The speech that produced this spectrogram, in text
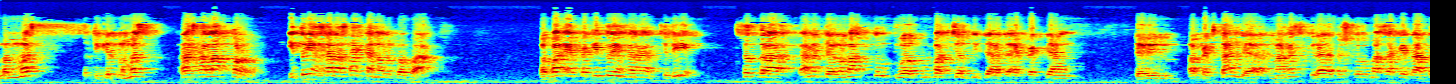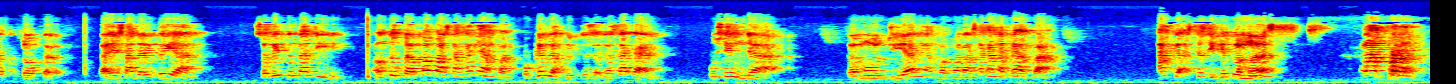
lemes sedikit lemes rasa lapar itu yang saya rasakan oleh bapak. Bapak efek itu yang saya jadi setelah karena dalam waktu 24 jam tidak ada efek yang dari efek standar, maka segera harus ke rumah sakit atau ke dokter. Nah, standar itu ya seperti itu tadi. Untuk Bapak merasakannya apa? Pegel nggak begitu saya rasakan. Pusing enggak. Kemudian yang Bapak rasakan ada apa? Agak sedikit lemes, lapar.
